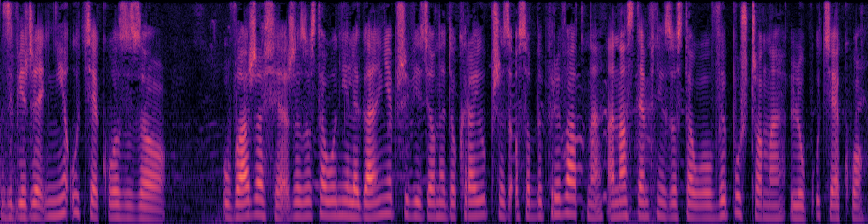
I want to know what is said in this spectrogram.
zwierzę nie uciekło z zoo. Uważa się, że zostało nielegalnie przywiezione do kraju przez osoby prywatne, a następnie zostało wypuszczone lub uciekło.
